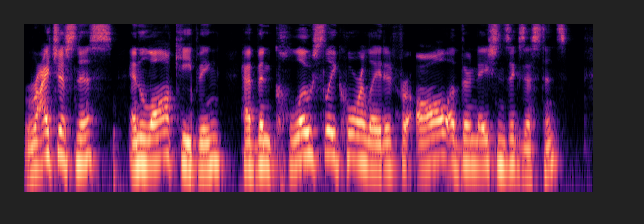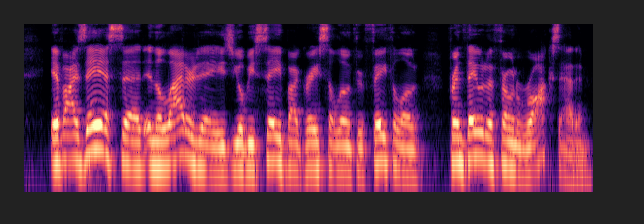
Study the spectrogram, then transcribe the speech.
righteousness and law keeping have been closely correlated for all of their nation's existence. If Isaiah said, In the latter days, you'll be saved by grace alone through faith alone, friends, they would have thrown rocks at him.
